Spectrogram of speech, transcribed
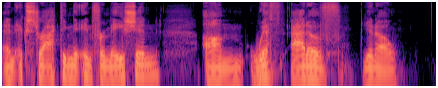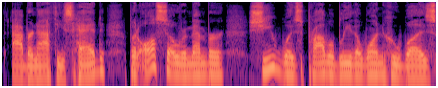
and extracting the information um, with out of you know Abernathy's head, but also remember she was probably the one who was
